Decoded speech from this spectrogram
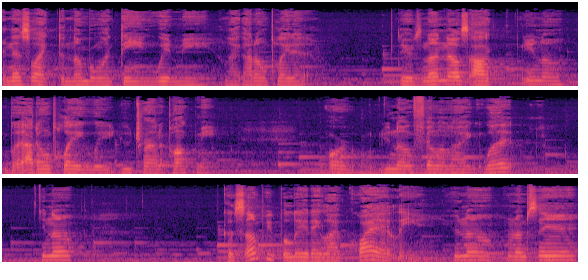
And that's like the number one thing with me. Like I don't play that. There's nothing else I you know, but I don't play with you trying to punk me or, you know, feeling like, what? You know? Because some people live their life quietly, you know what I'm saying?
